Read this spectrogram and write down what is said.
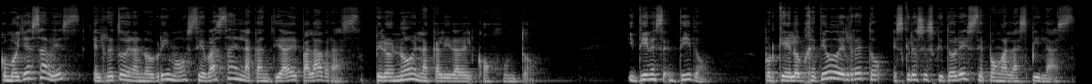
Como ya sabes, el reto de Nanobrimo se basa en la cantidad de palabras, pero no en la calidad del conjunto. Y tiene sentido, porque el objetivo del reto es que los escritores se pongan las pilas,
